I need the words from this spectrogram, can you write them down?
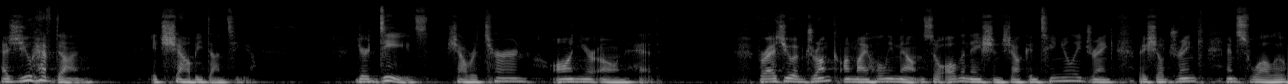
As you have done, it shall be done to you. Your deeds shall return on your own head. For as you have drunk on my holy mountain, so all the nations shall continually drink. They shall drink and swallow,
